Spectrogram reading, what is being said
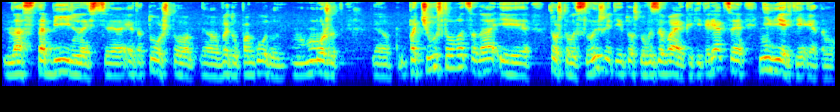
на стабильность, это то, что в эту погоду может почувствоваться, да, и то, что вы слышите, и то, что вызывает какие-то реакции, не верьте этому.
